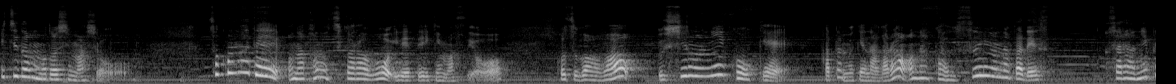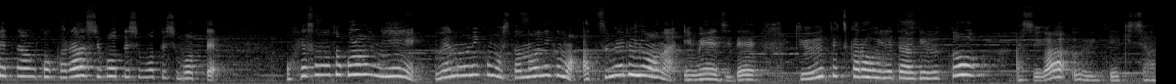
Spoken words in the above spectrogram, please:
一度戻しましょう。そこまでお腹の力を入れていきますよ。骨盤は後ろに後傾傾けながらお腹薄いお腹です。さらにぺたんこから絞って絞って絞っておへそのところに上のお肉も下のお肉も集めるようなイメージでギューって力を入れてあげると足が浮いてきちゃっ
